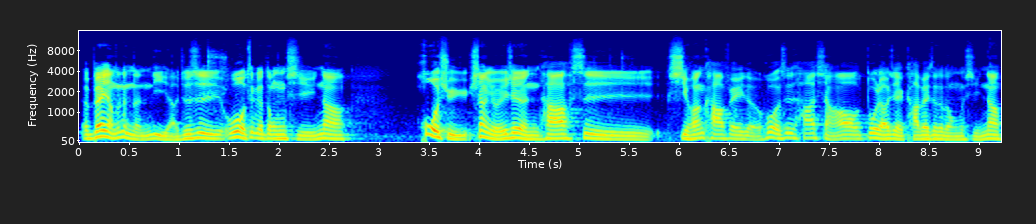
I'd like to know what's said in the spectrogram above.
呃，不要讲这个能力啊，就是我有这个东西，那或许像有一些人他是喜欢咖啡的，或者是他想要多了解咖啡这个东西，那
